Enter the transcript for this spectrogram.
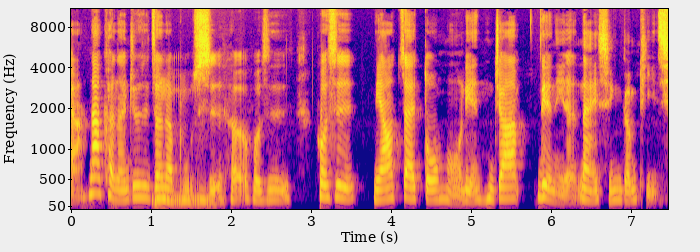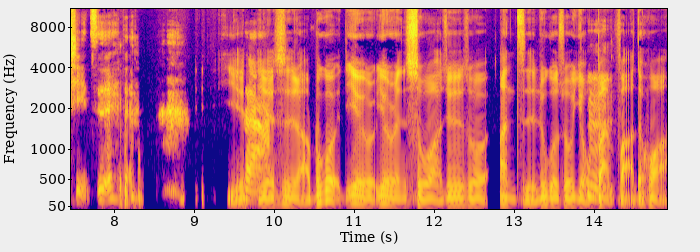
啊，那可能就是真的不适合，或是或是你要再多磨练，你就要练你的耐心跟脾气之类的。也也是啊，不过也有也有人说啊，就是说案子如果说有办法的话，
